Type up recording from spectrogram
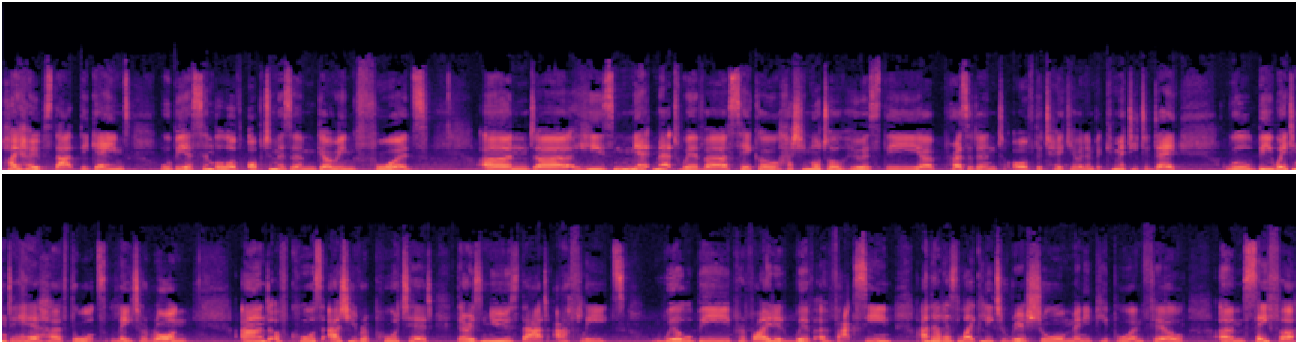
high hopes that the games will be a symbol of optimism going forwards and uh, he's met, met with uh, Seiko Hashimoto, who is the uh, president of the Tokyo Olympic Committee today. We'll be waiting to hear her thoughts later on. And of course, as you reported, there is news that athletes will be provided with a vaccine, and that is likely to reassure many people and feel um, safer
